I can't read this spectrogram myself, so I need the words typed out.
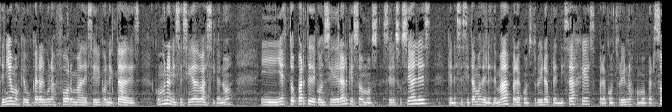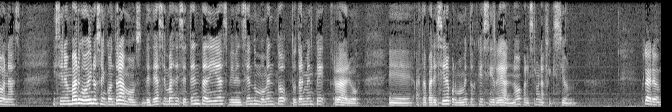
teníamos que buscar alguna forma de seguir conectadas, como una necesidad básica, ¿no? Y esto parte de considerar que somos seres sociales, que necesitamos de los demás para construir aprendizajes, para construirnos como personas. Y sin embargo, hoy nos encontramos desde hace más de 70 días vivenciando un momento totalmente raro. Eh, hasta pareciera por momentos que es irreal, ¿no? Pareciera una ficción. Claro,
